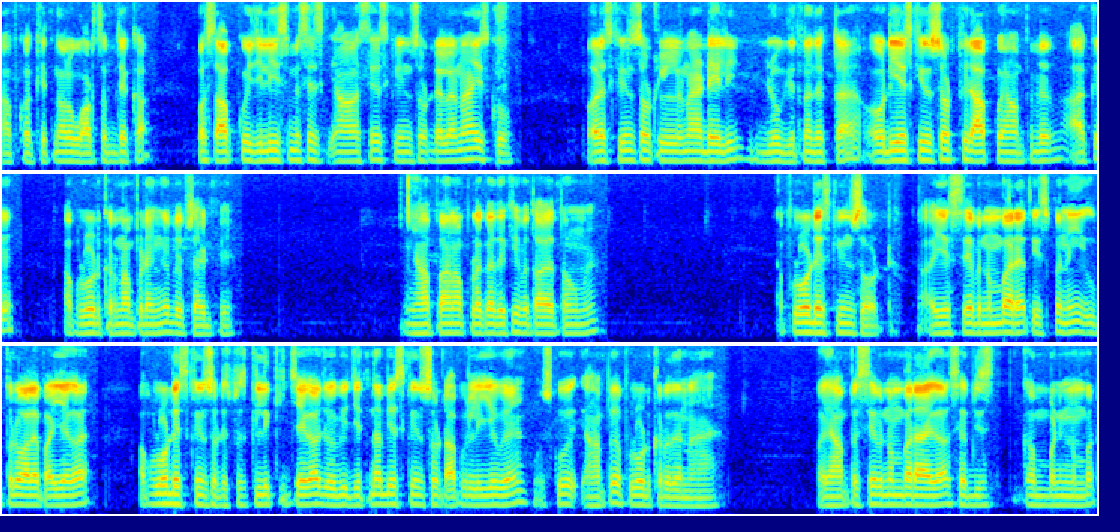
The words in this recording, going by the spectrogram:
आपका कितना लोग व्हाट्सअप देखा, बस आपको इजली इसमें से, यहाँ से स्क्रीन शॉट ले लेना है इसको। और स्क्रीनशॉट ले लेना है डेली लोग जितना देखता है। और ये स्क्रीनशॉट फिर आपको यहाँ पे आके अपलोड करना पड़ेंगे वेबसाइट पे। यहाँ पर आना पड़ेगा, देखिए बता देता हूँ मैं। अपलोड स्क्रीनशॉट ये सेव नंबर है तो इस पर नहीं, ऊपर वाले पाइएगा अपलोड स्क्रीनशॉट इस पर क्लिक कीजिएगा, जो भी जितना भी स्क्रीनशॉट आप लिए हुए हैं, उसको यहाँ पे अपलोड कर देना है। और यहाँ पे सेव नंबर आएगा सेव जिस कंपनी नंबर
